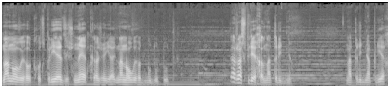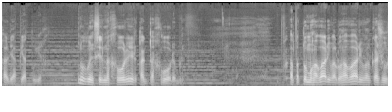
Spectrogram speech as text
На Новый год хоть приедешь, нет, каже, я на Новый год буду тут. Я раз приехал на три дня. На три дня приехал и опять уехал. Ну, він сильно хворий, тогда хворий был. А потом уговаривал, уговаривал, кажу,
